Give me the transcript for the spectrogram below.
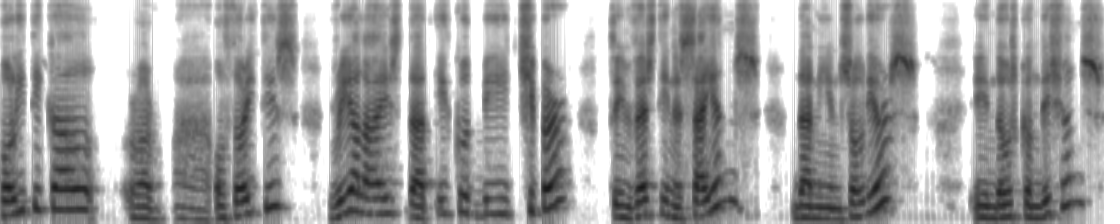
political uh, authorities realized that it could be cheaper to invest in science than in soldiers in those conditions,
